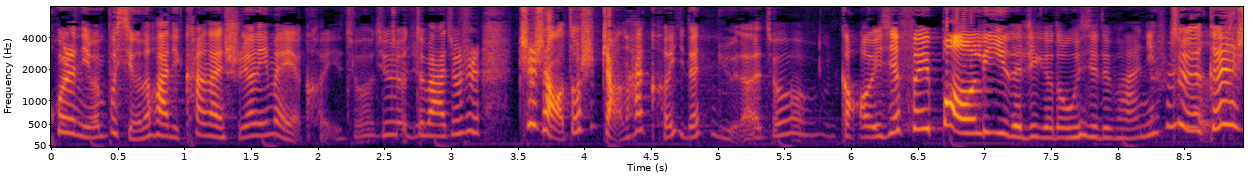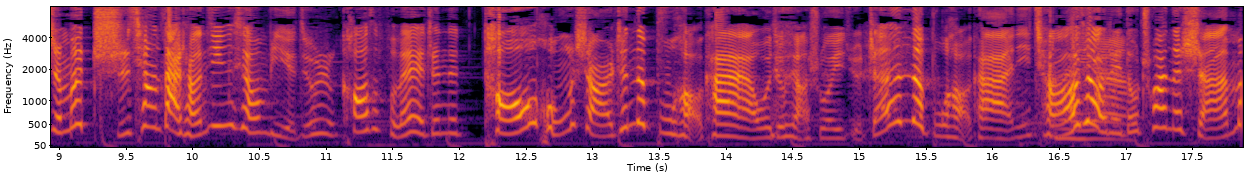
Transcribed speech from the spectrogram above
或者你们不行的话，你看看石原里美也可以，就就对吧？就是至少都是长得还可以的女的，就搞一些非暴力的这个东西，对吧？你说这个跟什么持枪大长今相比，就是 cosplay 真的桃红色真的不好看。我就想说一句，真的不好看。你瞧瞧这都穿的什么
